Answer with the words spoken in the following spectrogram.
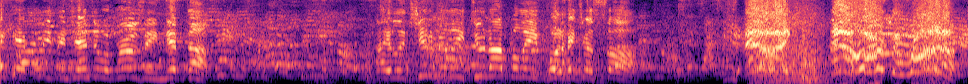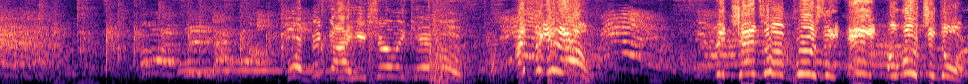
I can't believe Vincenzo Abruzzi nipped up. I legitimately do not believe what I just saw. And a, and a Hurricane For a big guy, he surely can't move. I figured it out! Vincenzo Abruzzi ain't a luchador!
